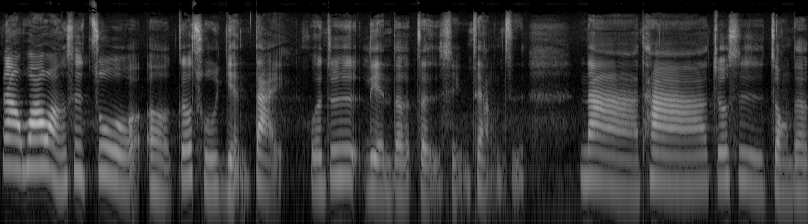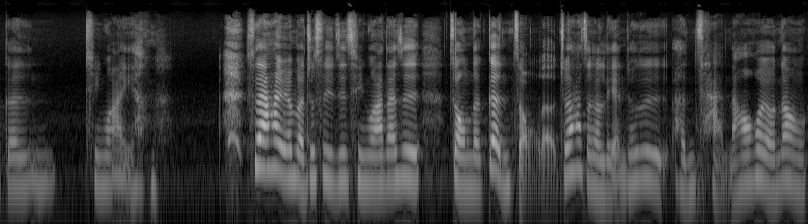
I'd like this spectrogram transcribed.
那蛙王是做呃割除眼袋或者就是脸的整形这样子，那它就是肿的跟青蛙一样，虽然它原本就是一只青蛙，但是肿的更肿了，就是它整个脸就是很惨，然后会有那种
